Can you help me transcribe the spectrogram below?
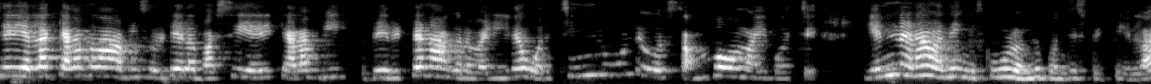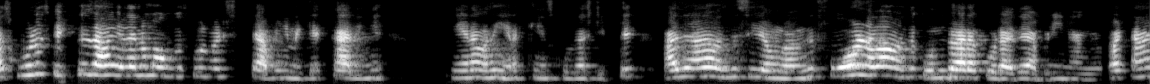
சரி எல்லாம் கிளம்பலாம் அப்படின்னு சொல்லிட்டு எல்லாம் பஸ் ஏறி கிளம்பி அப்படியே ரிட்டர்ன் ஆகுற வழியில ஒரு சின்னூண்டு ஒரு சம்பவம் ஆகி போச்சு. என்னன்னா வந்து எங்க ஸ்கூல் வந்து கொஞ்சம் ஸ்ட்ரிக்ட் எல்லா ஸ்கூலும் ஸ்ட்ரிக்ட் தான். எதனா உங்க ஸ்கூல் மட்டும் ஸ்ட்ரிக்ட் அப்படின்னு எனக்கு கேட்காதீங்க. ஏன்னா வந்து எனக்கு என் ஸ்கூல் தான் ஸ்ட்ரிக்ட் அதனால வந்து சரி அவங்க வந்து போனெல்லாம் வந்து கொண்டு வரக்கூடாது அப்படின்னாங்க. பட் ஆனா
